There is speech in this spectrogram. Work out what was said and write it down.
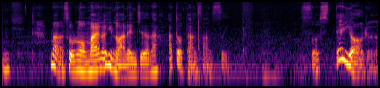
ん。まあその前の日のアレンジだな。あと炭酸水。そして夜。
